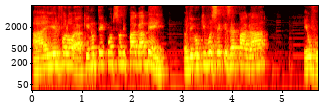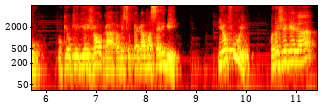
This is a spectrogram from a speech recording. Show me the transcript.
Aí ele falou: aqui não tem condição de pagar bem. Eu digo: o que você quiser pagar, eu vou porque eu queria jogar para ver se eu pegava uma Série B. E eu fui. Quando eu cheguei lá,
